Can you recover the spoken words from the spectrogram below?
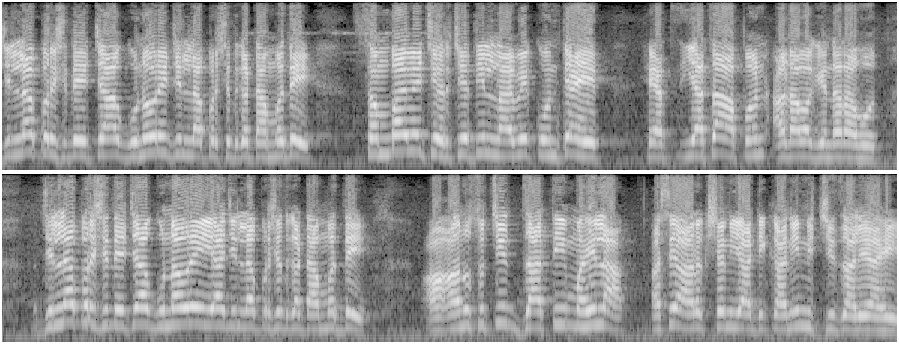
जिल्हा परिषदेच्या गुणवरे जिल्हा परिषद गटामध्ये संभाव्य चर्चेतील नावे कोणते आहेत याचा आपण आढावा घेणार आहोत. जिल्हा परिषदेच्या गुणवरे या जिल्हा परिषद गटामध्ये अनुसूचित जाती महिला असे आरक्षण या ठिकाणी निश्चित झाले आहे.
